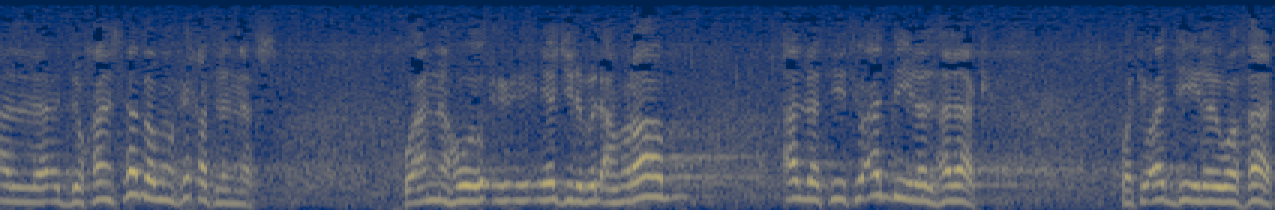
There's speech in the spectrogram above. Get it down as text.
الدخان سبب في قتل النفس. وأنه يجلب الأمراض التي تؤدي إلى الهلاك وتؤدي إلى الوفاة.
